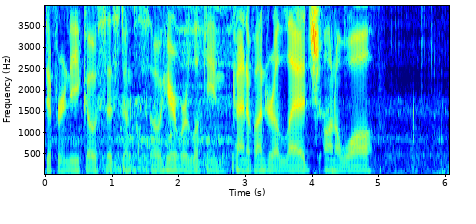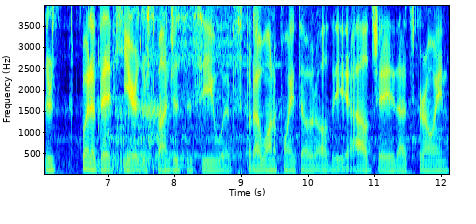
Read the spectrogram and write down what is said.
different ecosystems. So here we're looking kind of under a ledge on a wall. There's quite a bit here. There's sponges and sea whips, but I want to point out all the algae that's growing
